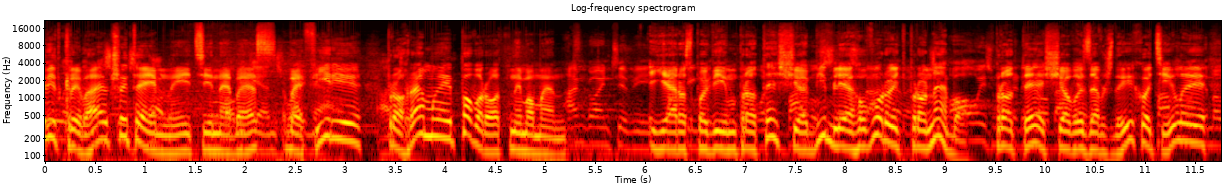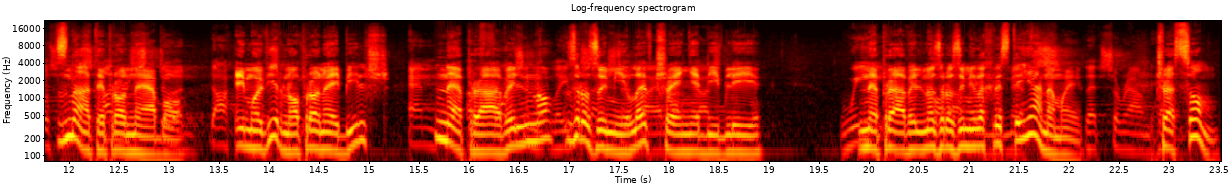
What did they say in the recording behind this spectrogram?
відкриваючи таємниці небес в ефірі програми Поворотний момент. Я розповім про те, що Біблія говорить про небо, про те, що ви завжди хотіли знати про небо. Імовірно, про найбільш неправильно зрозуміле вчення Біблії, неправильно зрозуміле християнами. Часом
